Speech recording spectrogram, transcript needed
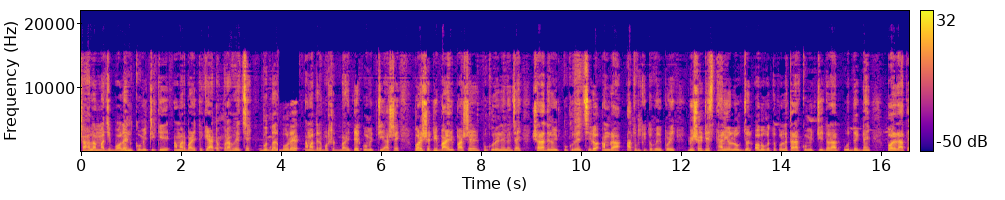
শাহলাম মাঝি বলেন, কুমিরটিকে আমার বাড়ি থেকে আটক করা হয়েছে। বুধবার ভোরে আমাদের বসত বাড়িতে কুমিরটি আসে। পরে সেটি বাড়ির পাশে পুকুরে নেমে যায়। সারাদিন ওই পুকুরে ছিল, আমরা আতঙ্কিত হয়ে পড়ি। বিষয়টি স্থানীয় লোকজন অবগত করলে তারা কুমিরটি ধরার উদ্যোগ নেয়। পরে রাতে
